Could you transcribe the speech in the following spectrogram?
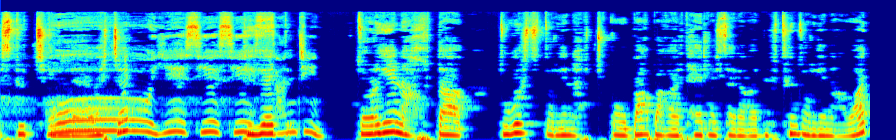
студ чигээр аваачаад. Оо yes yes yes санжин. Зургийг авахта зүгээр ч зургийг авчихгүй баг багаар тайлбарсаар агаад нүцгэн зургийг аваад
